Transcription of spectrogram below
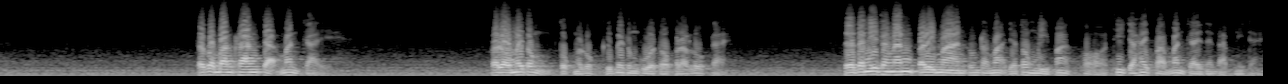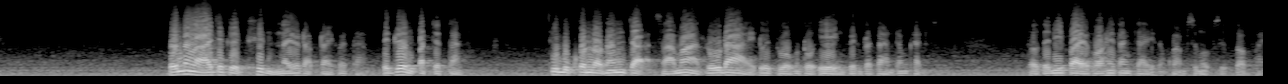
แล้วก็บางครั้งจะมั่นใจ เพราะเราไม่ต้องตกนรกคือไม่ต้องกลัวต่อปรโลกได้ แต่ตอนนี้ทั้งนั้นปริมาณของธรรมะจะต้องมีมากพอที่จะให้ความมั่นใจในระดับนี้ได้ ผลทั้งหลายจะเกิดขึ้นในระดับใดก็ตาม เป็นเรื่องปัจจตัง ที่บุคคลเหล่านั้นจะสามารถรู้ได้ด้วยตัวของตัวเองเป็นประการสำคัญ ต่อแต่นี้ไปขอให้ตั้งใจทำความสงบสืบต่อไป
